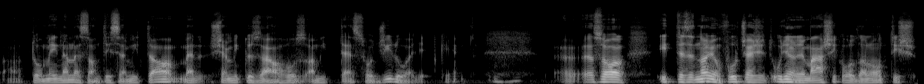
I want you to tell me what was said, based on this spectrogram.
attól még nem lesz antiszemita, mert semmi köze ahhoz, amit tesz, hogy zsidó egyébként. Uh-huh. Szóval itt ez egy nagyon furcsa, és itt ugyanúgy a másik oldalon ott is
